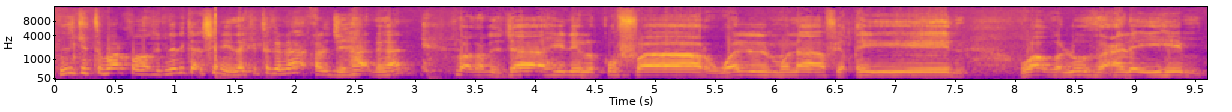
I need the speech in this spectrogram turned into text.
Jadi kita barakallahu fikum Jadi kat sini lah kita kena al-jihad dengan Allah Ta'ala Jahilil kuffar wal munafiqin. Waghluz alaihim.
